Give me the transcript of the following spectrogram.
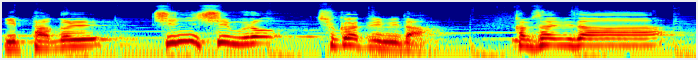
입학을 진심으로 축하드립니다. 감사합니다.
